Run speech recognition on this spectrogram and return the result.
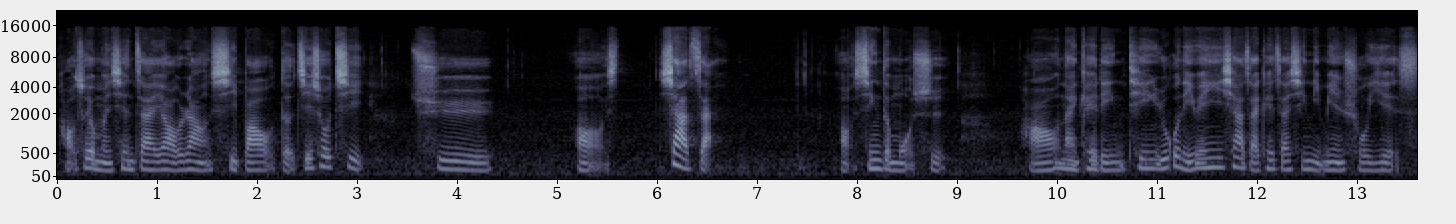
好，所以我们现在要让细胞的接收器去呃下载哦、新的模式。好，那你可以聆听，如果你愿意下载，可以在心里面说 yes，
